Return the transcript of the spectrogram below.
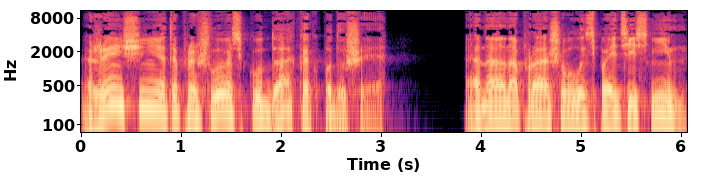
Женщине это пришлось куда как по душе». Она напрашивалась пойти с ним,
